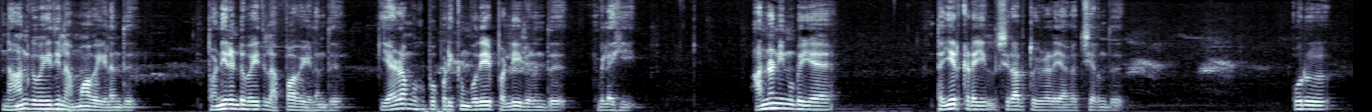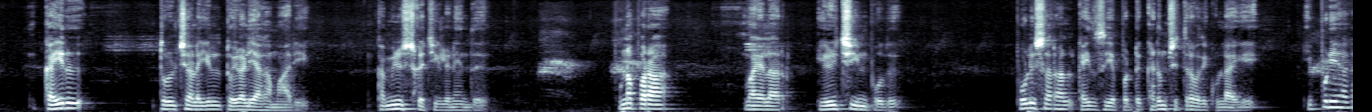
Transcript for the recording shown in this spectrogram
நான்கு வயதில் அம்மாவை இழந்து பன்னிரெண்டு வயதில் அப்பாவை இழந்து ஏழாம் வகுப்பு படிக்கும்போதே பள்ளியிலிருந்து விலகி அண்ணனினுடைய தையற்கடையில் சிறார் தொழிலாளியாகச் சேர்ந்து ஒரு கயிறு தொழிற்சாலையில் தொழிலாளியாக மாறி கம்யூனிஸ்ட் கட்சியில் இணைந்து புன்னப்பரா வயலார் எழுச்சியின் போது போலீசாரால் கைது செய்யப்பட்டு கடும் சித்திரவதைக்குள்ளாகி இப்படியாக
